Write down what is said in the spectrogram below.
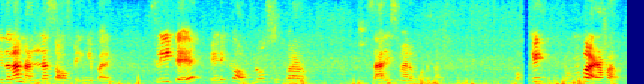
இதெல்லாம் நல்ல சாஃப்ட் இங்கே பாருங்க. ஃப்ளீட்டு எடுக்க அவ்வளோ சூப்பராக இருக்கும். சாரீஸ் மேலே போட்டுக்காங்க ஓகே ரொம்ப அழகாக இருக்கும்.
